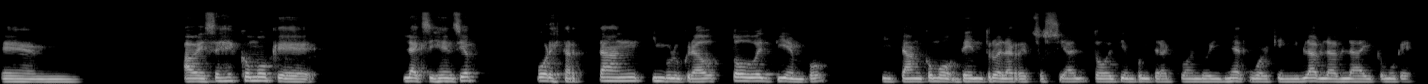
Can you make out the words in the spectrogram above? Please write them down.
em, a veces es como que la exigencia por estar tan involucrado todo el tiempo y tan como dentro de la red social todo el tiempo interactuando y networking y bla, bla, bla, y como que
